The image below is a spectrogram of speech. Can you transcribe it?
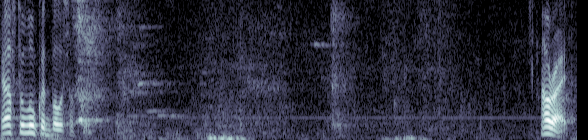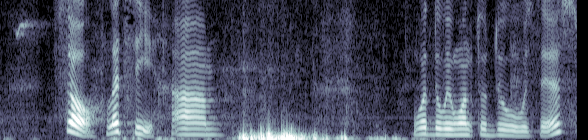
you have to look at both of these. All right. So let's see. Um, what do we want to do with this?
